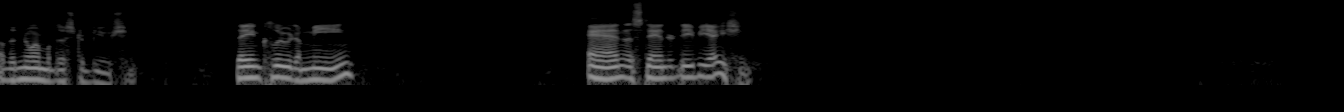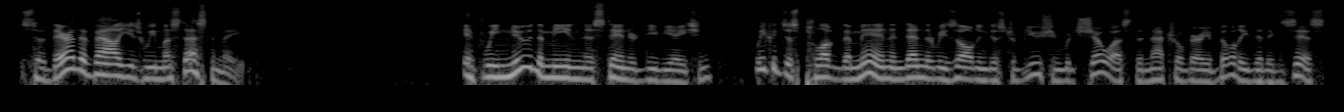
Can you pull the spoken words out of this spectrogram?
of the normal distribution. They include a mean and a standard deviation. So they're the values we must estimate. If we knew the mean and the standard deviation, we could just plug them in and then the resulting distribution would show us the natural variability that exists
